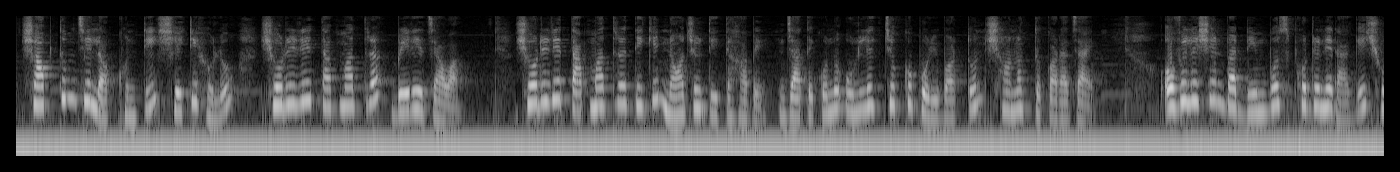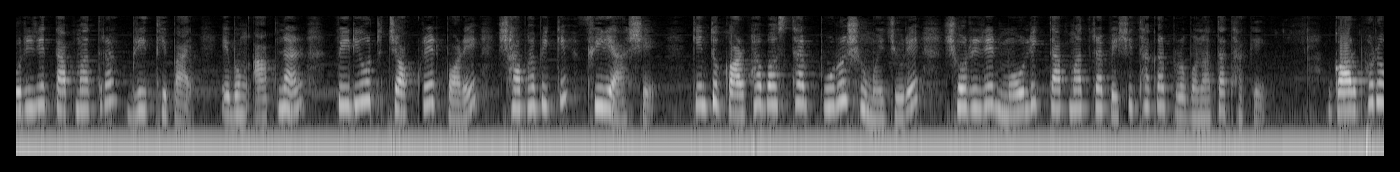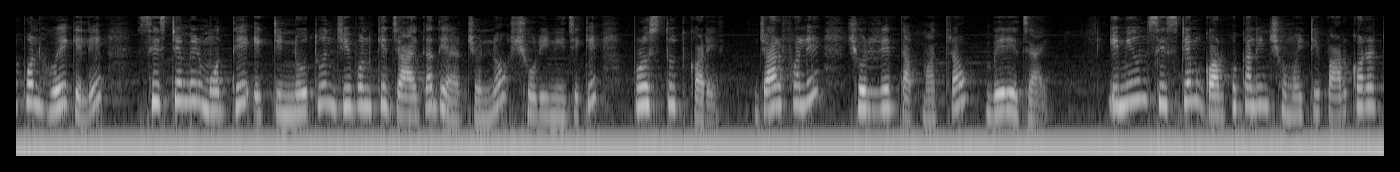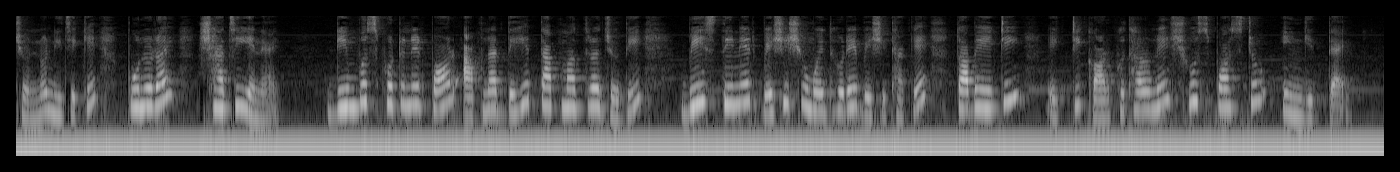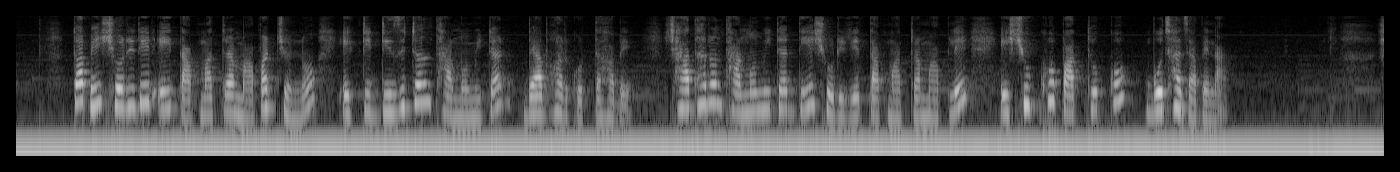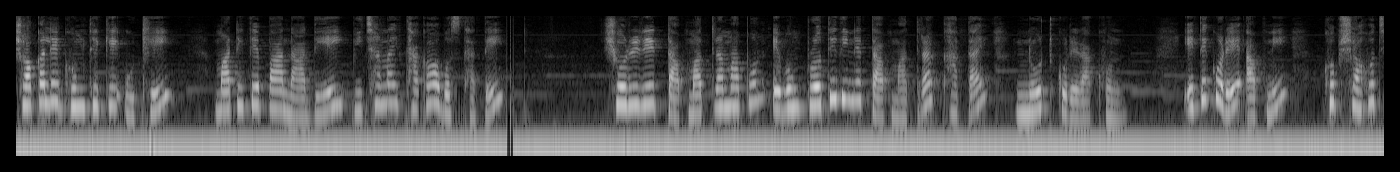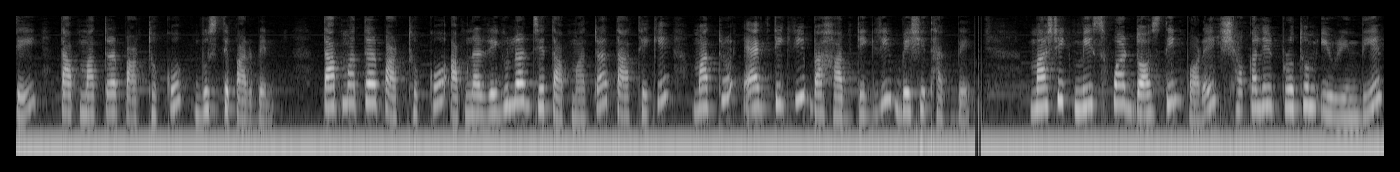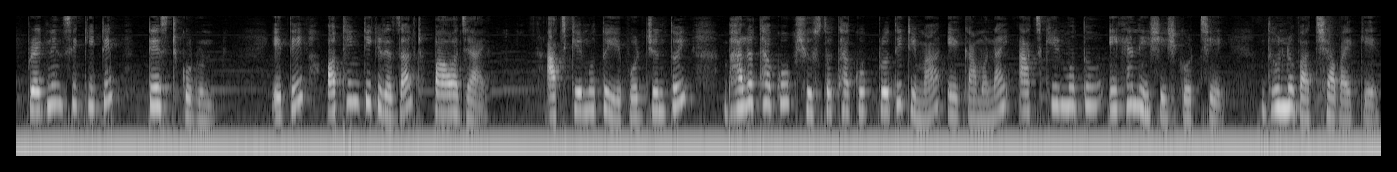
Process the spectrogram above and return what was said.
সপ্তম যে লক্ষণটি, সেটি হল শরীরের তাপমাত্রা বেড়ে যাওয়া। শরীরের তাপমাত্রার দিকে নজর দিতে হবে, যাতে কোনো উল্লেখযোগ্য পরিবর্তন শনাক্ত করা যায়। ওভুলেশন বা ডিম্বস্ফোটনের আগে শরীরের তাপমাত্রা বৃদ্ধি পায় এবং আপনার পিরিয়ড চক্রের পরে স্বাভাবিকে ফিরে আসে। কিন্তু গর্ভাবস্থার পুরো সময় জুড়ে শরীরের মৌলিক তাপমাত্রা বেশি থাকার প্রবণতা থাকে। গর্ভরোপণ হয়ে গেলে সিস্টেমের মধ্যে একটি নতুন জীবনকে জায়গা দেওয়ার জন্য শরীর নিজেকে প্রস্তুত করে, যার ফলে শরীরের তাপমাত্রাও বেড়ে যায়। ইমিউন সিস্টেম গর্ভকালীন সময়টি পার করার জন্য নিজেকে পুনরায় সাজিয়ে নেয়। ডিম্বস্ফোটনের পর আপনার দেহের তাপমাত্রা যদি বিশ দিনের বেশি সময় ধরে বেশি থাকে, তবে এটি একটি গর্ভধারণে সুস্পষ্ট ইঙ্গিত দেয়। তবে শরীরের এই তাপমাত্রা মাপার জন্য একটি ডিজিটাল থার্মোমিটার ব্যবহার করতে হবে। সাধারণ থার্মোমিটার দিয়ে শরীরের তাপমাত্রা মাপলে এই সূক্ষ্ম পার্থক্য বোঝা যাবে না। সকালে ঘুম থেকে উঠেই মাটিতে পা না দিয়েই বিছানায় থাকা অবস্থাতেই শরীরের তাপমাত্রা মাপন এবং প্রতিদিনের তাপমাত্রা খাতায় নোট করে রাখুন। এতে করে আপনি খুব সহজেই তাপমাত্রার পার্থক্য বুঝতে পারবেন। তাপমাত্রার পার্থক্য আপনার রেগুলার যে তাপমাত্রা, তা থেকে মাত্র এক ডিগ্রি বা হাফ ডিগ্রি বেশি থাকবে। মাসিক মিস হওয়ার দশ দিন পরে সকালের প্রথম ইউরিন দিয়ে প্রেগনেন্সি কিটে টেস্ট করুন। এতে অথেন্টিক রেজাল্ট পাওয়া যায়। আজকের মতো এ পর্যন্তই। ভালো থাকুক, সুস্থ থাকুক প্রতিটি মা এ কামনায় আজকের মতো এখানেই শেষ করছে। ধন্যবাদ সবাইকে।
